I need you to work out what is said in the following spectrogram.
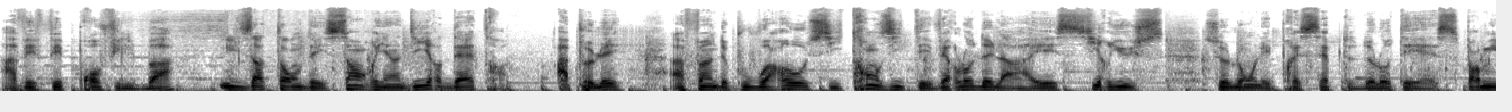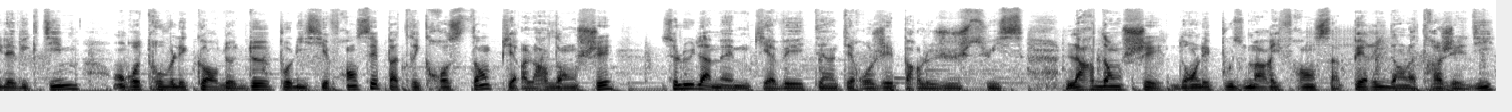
avaient fait profil bas. Ils attendaient sans rien dire d'être appelés afin de pouvoir aussi transiter vers l'au-delà et Sirius selon les préceptes de l'OTS. Parmi les victimes, on retrouve les corps de deux policiers français, Patrick Rostand, Pierre Lardancher, celui-là même qui avait été interrogé par le juge suisse. Lardancher, dont l'épouse Marie-France a péri dans la tragédie,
